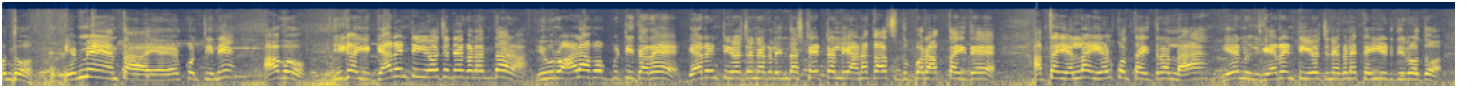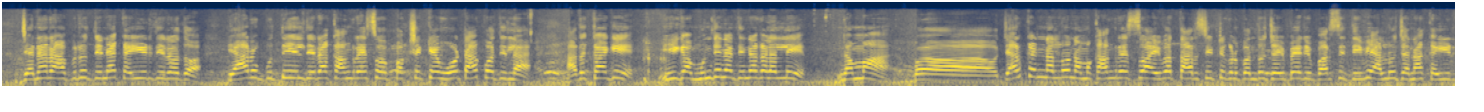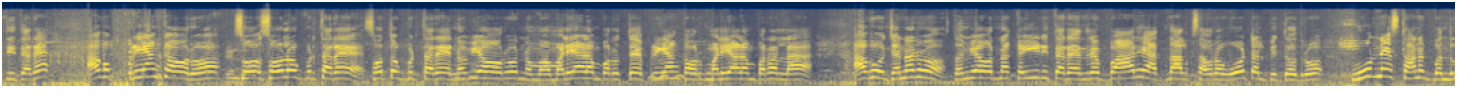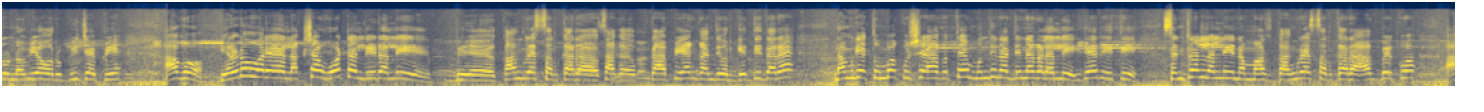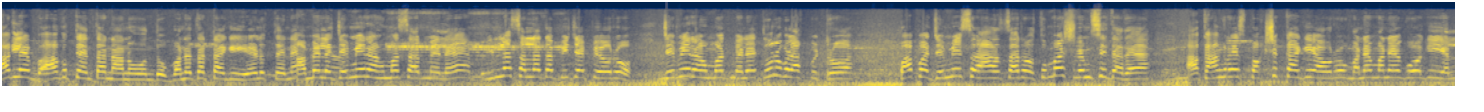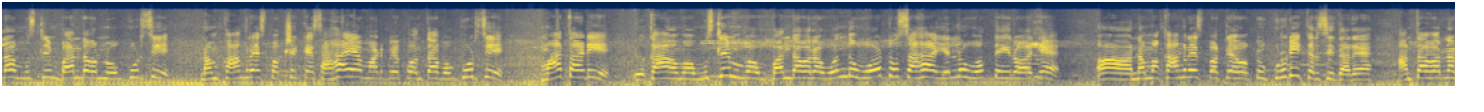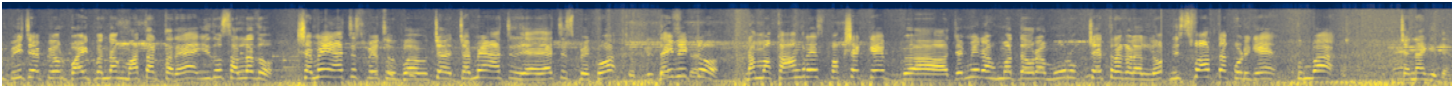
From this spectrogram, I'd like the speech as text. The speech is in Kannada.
ಒಂದು ಹೆಮ್ಮೆ ಅಂತ ಹೇಳ್ಕೊತೀನಿ ಹಾಗೂ ಈಗ ಈ ಗ್ಯಾರಂಟಿ ಯೋಜನೆಗಳಿಂದ ಇವರು ಹಾಳಾಗೋಗ್ಬಿಟ್ಟಿದ್ದಾರೆ. ಗ್ಯಾರಂಟಿ ಯೋಜನೆಗಳಿಂದ ಸ್ಟೇಟಲ್ಲಿ ಹಣಕಾಸು ದುಬ್ಬರ ಆಗ್ತಾ ಇದೆ ಅಂತ ಎಲ್ಲ ಹೇಳ್ಕೊತಾ ಇದ್ರಲ್ಲ, ಏನು ಗ್ಯಾರಂಟಿ ಯೋಜನೆಗಳೇ ಕೈ ಹಿಡ್ದಿರೋದು? ಜನರ ಅಭಿವೃದ್ಧಿನೇ ಕೈ ಹಿಡ್ದಿರೋದು? ಯಾರು ಬುದ್ಧಿ ಇಲ್ದಿರ ಕಾಂಗ್ರೆಸ್ ಪಕ್ಷಕ್ಕೆ ಓಟ್ ಹಾಕೋದಿಲ್ಲ? ಅದಕ್ಕಾಗಿ ಈಗ ಮುಂದಿನ ದಿನಗಳಲ್ಲಿ ನಮ್ಮ ಜಾರ್ಖಂಡ್ನಲ್ಲೂ ನಮ್ಮ ಕಾಂಗ್ರೆಸ್ ಐವತ್ತಾರು ಸೀಟುಗಳು ಬಂದು ಜೈಬೇರಿ ಬಾರಿಸಿದ್ದೀವಿ. ಅಲ್ಲೂ ಜನ ಕೈ ಹಿಡ್ದಿದ್ದಾರೆ. ಹಾಗೂ ಪ್ರಿಯಾಂಕಾ ಅವರು ಸೋ, ಸೋಲೋಗ್ಬಿಡ್ತಾರೆ, ಸೋತೋಗ್ಬಿಡ್ತಾರೆ. ನವ್ಯ ಅವರು ನಮ್ಮ ಮಲಯಾಳಂ ಬರುತ್ತೆ. ಪ್ರಿಯಾಂಕಾ ಅವ್ರಿಗೆ ಮಲಯಾಳಂ ಬರಲ್ಲ. ಹಾಗೂ ಜನರು ನವ್ಯವ್ರನ್ನ ಕೈ ಹಿಡಿತಾರೆ ಅಂದರೆ ಭಾರಿ ಹದಿನಾಲ್ಕು ಸಾವಿರ ಓಟಲ್ಲಿ ಬಿದ್ದೋದ್ರು. ಮೂರನೇ ಸ್ಥಾನಕ್ಕೆ ಬಂದರು ನವ್ಯ ಅವರು ಬಿ ಜೆ ಪಿ ಹಾಗೂ ಎರಡೂವರೆ ಲಕ್ಷ ಓಟಲ್ ಲೀಡಲ್ಲಿ ಕಾಂಗ್ರೆಸ್ ಸರ್ಕಾರ, ಸಾಗ ಪ್ರಿಯಾಂಕ್ ಗಾಂಧಿ ಅವರು ಗೆದ್ದಿದ್ದಾರೆ. ನಮಗೆ ತುಂಬ ಖುಷಿ ಆಗುತ್ತೆ. ಮುಂದಿನ ದಿನಗಳಲ್ಲಿ ಇದೇ ರೀತಿ ಸೆಂಟ್ರಲ್ನಲ್ಲಿ ನಮ್ಮ ಕಾಂಗ್ರೆಸ್ ಸರ್ಕಾರ ಆಗಬೇಕು. ಆಗಲೇ ಆಗುತ್ತೆ ಅಂತ ನಾನು ಒಂದು ಮನದಟ್ಟಾಗಿ ಹೇಳುತ್ತೇನೆ. ಆಮೇಲೆ ಜಮೀರ್ ಅಹ್ಮದ್ ಸರ್ ಮೇಲೆ, ಇಲ್ಲ ಸಲ್ಲದ ಬಿ ಜೆ ಪಿಯವರು ಜಮೀರ್ ಅಹ್ಮದ್ ಮೇಲೆ ದೂರುಗಳು ಹಾಕ್ಬಿಟ್ರು ಪಾಪ ಜಮೀರ್ ಸರ್ ತುಂಬ ಶ್ರಮಿಸಿದ್ದಾರೆ. ಆ ಕಾಂಗ್ರೆಸ್ ಪಕ್ಷಕ್ಕಾಗಿ ಅವರು ಮನೆ ಮನೆಗೆ ಹೋಗಿ ಎಲ್ಲ ಮುಸ್ಲಿಂ ಬಾಂಧವ್ರನ್ನ ಒಗ್ಗೂಡಿಸಿ ನಮ್ಮ ಕಾಂಗ್ರೆಸ್ ಪಕ್ಷಕ್ಕೆ ಸಹಾಯ ಮಾಡಬೇಕು ಅಂತ ಒಗ್ಗೂಡಿಸಿ ಮಾತಾಡಿ, ಕಾ ಮುಸ್ಲಿಂ ಬಾಂಧವರ ಒಂದು ಓಟು ಸಹ ಎಲ್ಲೂ ಹೋಗದೆ ಇರೋ ಹಾಗೆ ನಮ್ಮ ಕಾಂಗ್ರೆಸ್ ಪಕ್ಷ ಕ್ರೋಢೀಕರಿಸಿದ್ದಾರೆ ಅಂಥವ್ರನ್ನ ಬಿ ಜೆ ಪಿಯವ್ರು ಬಾಯಿಗೆ ಬಂದಂಗೆ ಮಾತಾಡ್ತಾರೆ. ಇದು ಸಲ್ಲದು. ಕ್ಷಮೆ ಯಾಚಿಸ್ಬೇಕು. ಕ್ಷಮೆ ಯಾಚಿ, ಯಾಚಿಸ್ಬೇಕು. ದಯವಿಟ್ಟು ನಮ್ಮ ಕಾಂಗ್ರೆಸ್ ಪಕ್ಷಕ್ಕೆ ಜಮೀರ್ ಅಹ್ಮದ್ ಅವರ ಮೂರು ಕ್ಷೇತ್ರಗಳಲ್ಲೂ ನಿಸ್ವಾರ್ಥ ಕೊಡುಗೆ ತುಂಬ ಚೆನ್ನಾಗಿದೆ.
